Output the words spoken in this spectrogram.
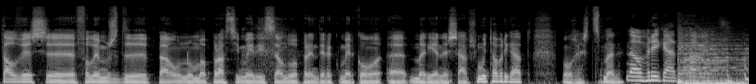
talvez uh, falemos de pão numa próxima edição do Aprender a Comer com a Mariana Chaves. Muito obrigado, bom resto de semana. Obrigada, igualmente.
